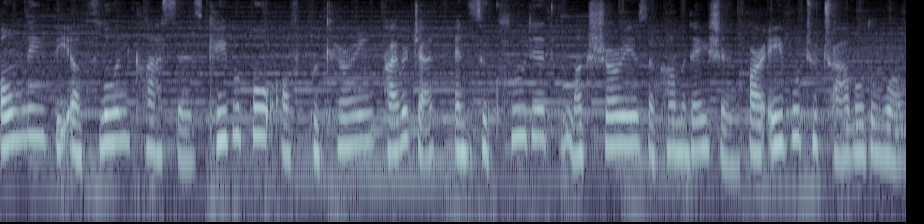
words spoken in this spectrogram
only the affluent classes capable of procuring private jets and secluded luxurious accommodation are able to travel the world,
